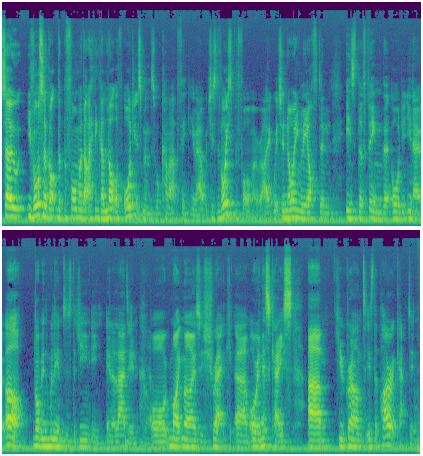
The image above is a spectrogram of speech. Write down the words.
so you've also got the performer that I think a lot of audience members will come up thinking about, which is the voice performer, right? Which annoyingly often is the thing that audi- you know, oh, Robin Williams is the genie in Aladdin, or Mike Myers is Shrek, um, or in this case, um, Hugh Grant is the pirate captain.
